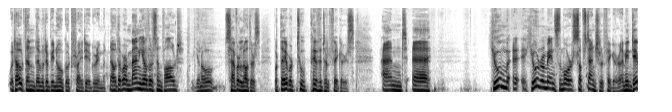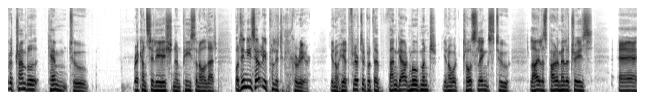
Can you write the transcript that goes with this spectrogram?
without them, there would have been no Good Friday Agreement. Now, there were many others involved, you know, several others, but they were two pivotal figures. And uh, Hume, uh, Hume remains the more substantial figure. I mean, David Trimble came to reconciliation and peace and all that, but in his early political career, you know, he had flirted with the vanguard movement, you know, close links to loyalist paramilitaries. Uh,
